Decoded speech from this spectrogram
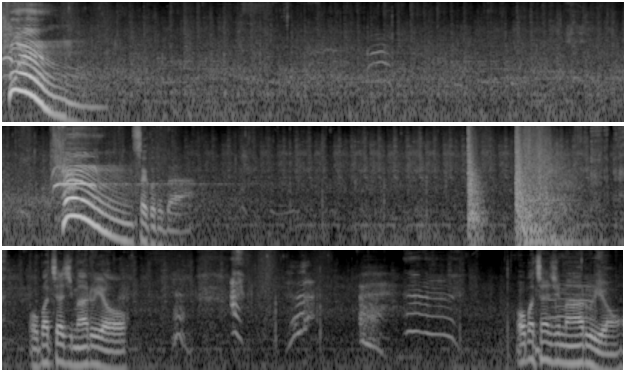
ふん。そういうことだ。おばちゃじもあるよ。おばちゃじもあるよ。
